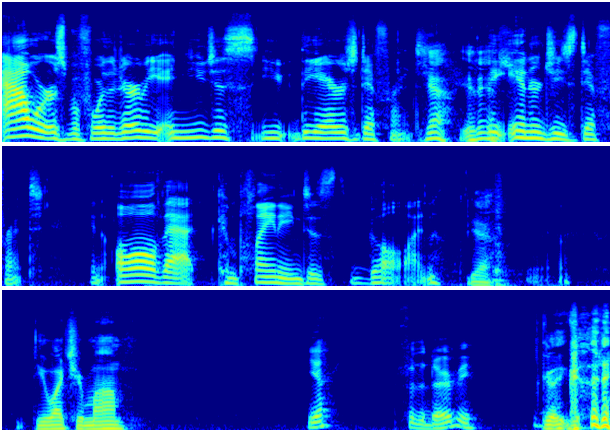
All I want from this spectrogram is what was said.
hours before the Derby, and you just, you, the air's different Yeah, it is. the energy's different and all that complaining just gone yeah. Do you watch your mom? Yeah, for the Derby. Good, good,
